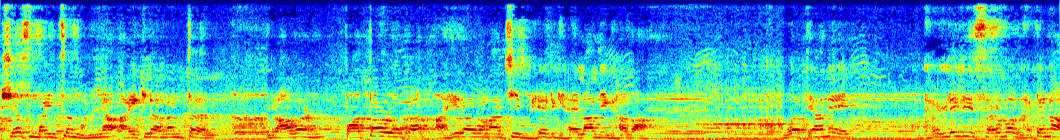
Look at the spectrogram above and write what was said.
राक्षस म्हणणं ऐकल्यानंतर रावण पाताळ लोकात अहिरावणाची भेट घ्यायला निघाला व त्याने घडलेली सर्व घटना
